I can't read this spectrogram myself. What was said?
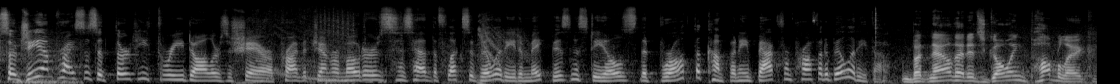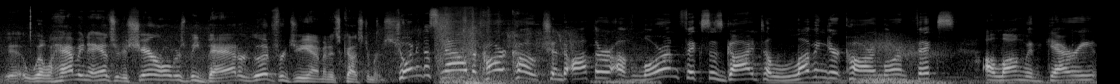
So GM prices at $33 a share. Private General Motors has had the flexibility to make business deals that brought the company back from profitability, though. But now that it's going public, uh, will having to answer to shareholders be bad or good for GM and its customers? Joining us now, the car coach and author of Lauren Fix's Guide to Loving Your Car, Lauren Fix along with Gary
